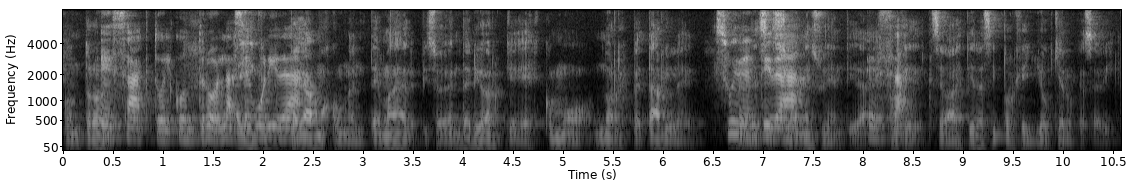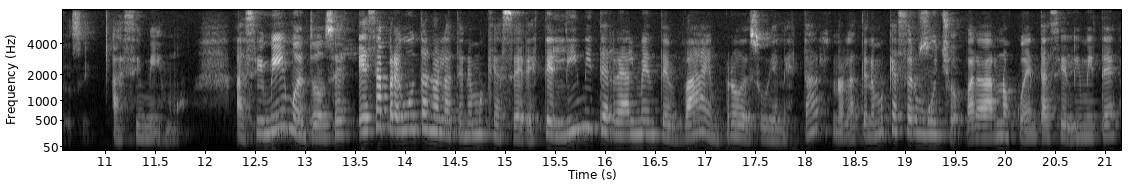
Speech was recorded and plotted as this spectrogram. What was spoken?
Control. Exacto, el control, la seguridad. Pegamos con el tema del episodio anterior, que es como no respetarle su identidad. su identidad. Porque se va a vestir así porque yo quiero que se vista así. Así mismo. Así mismo, entonces, esa pregunta no la tenemos que hacer. ¿Este límite realmente va en pro de su bienestar? No la tenemos que hacer mucho para darnos cuenta si el límite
